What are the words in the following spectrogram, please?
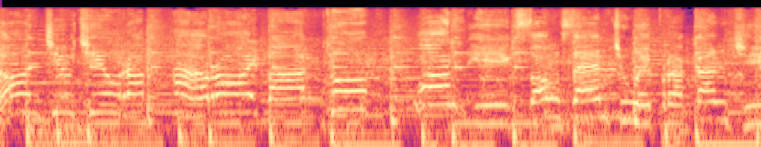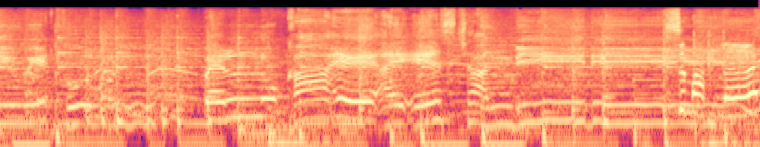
นอนชิวๆรับ 500 บาททุกวันอีก 2 0 0แสนช่วยประกันชีวิตคุณ ค้า AIS ช่างดีดีสมัครเลย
